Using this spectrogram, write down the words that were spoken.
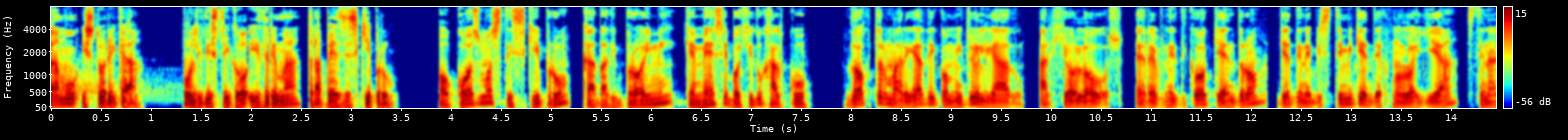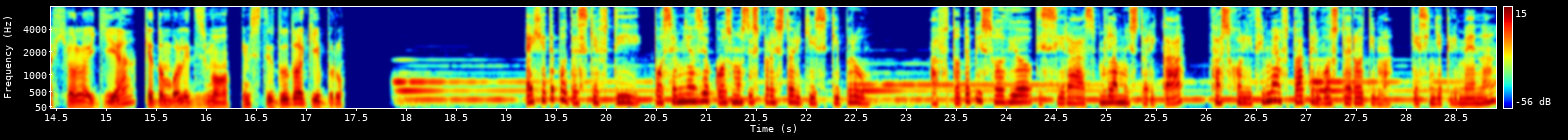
Μίλα μου ιστορικά. Πολιτιστικό Ίδρυμα Τραπέζης Κύπρου. Ο κόσμος της Κύπρου κατά την πρώιμη και μέση εποχή του Χαλκού. Δόκτωρ Μαρία Δικομήτρου Ηλιάδου, αρχαιολόγος, ερευνητικό κέντρο για την επιστήμη και την τεχνολογία στην αρχαιολογία και τον πολιτισμό, Ινστιτούτο Κύπρου. Έχετε ποτέ σκεφτεί πώς έμοιαζε ο κόσμος της προϊστορικής Κύπρου; Αυτό το επεισόδιο της σειράς «Μίλα μου ιστορικά» θα ασχοληθεί με αυτό ακριβώς το ερώτημα και συγκεκριμένα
